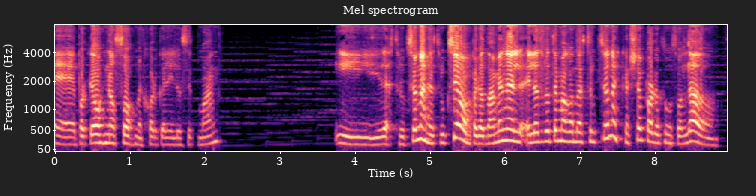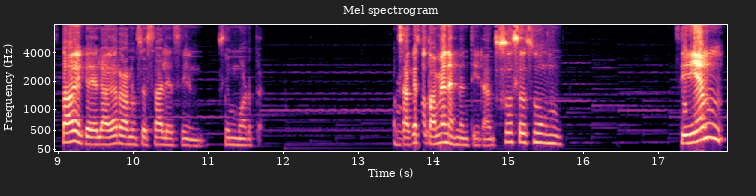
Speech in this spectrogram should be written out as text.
Eh, porque vos no sos mejor que el Illusive Man. Y destrucción es destrucción, pero también el, el otro tema con destrucción es que Shepard es un soldado. Sabe que de la guerra no se sale sin, sin muerte. O sea que eso también es mentira. Entonces es un... Si bien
